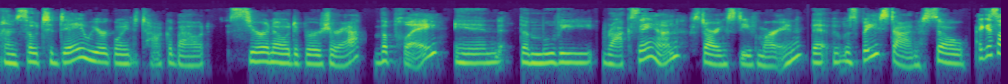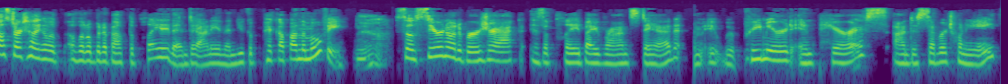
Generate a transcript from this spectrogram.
And so today we are going to talk about Cyrano de Bergerac, the play in the movie Roxanne, starring Steve Martin, that it was based on. So I guess I'll start telling a, a little bit about the play then, Donnie, and then you could pick up on the movie. Yeah. So Cyrano de Bergerac is a play by Ronstadt. Um, it premiered in Paris on December 28th,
